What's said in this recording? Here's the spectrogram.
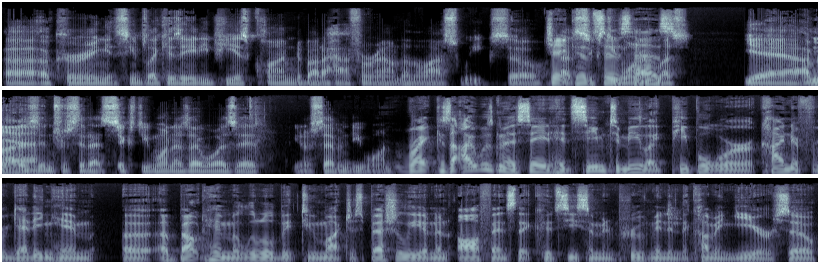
uh, occurring, it seems like his ADP has climbed about a half a round in the last week. So Jacobs at 61, has, unless, yeah, I'm not as interested at 61 as I was at you know 71. Right, because I was going to say it had seemed to me like people were kind of forgetting him uh, about him a little bit too much, especially in an offense that could see some improvement in the coming year. So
